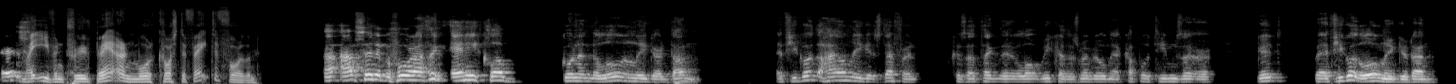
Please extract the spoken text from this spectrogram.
it's- Might even prove better and more cost effective for them. I've said it before. I think any club going into the Lowland League are done. If you go to the Highland League, it's different because I think they're a lot weaker. There's maybe only a couple of teams that are good. But if you go to the Lowland League, you're done.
